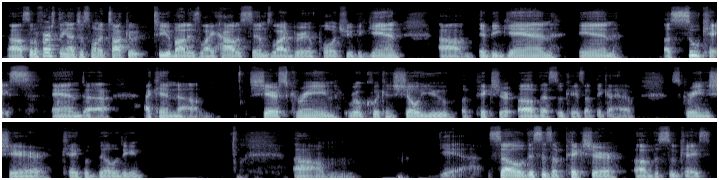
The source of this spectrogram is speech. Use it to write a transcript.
Uh, so the first thing I just want to talk to, you about is like how the Sims Library of Poetry began. Um, it began in a suitcase, and uh, I can um, share screen real quick and show you a picture of that suitcase. I think I have screen share capability. Um, yeah. So this is a picture of the suitcase.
